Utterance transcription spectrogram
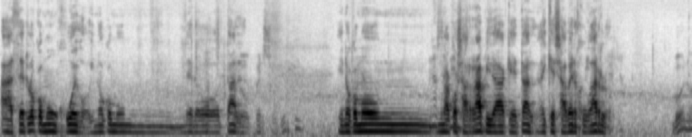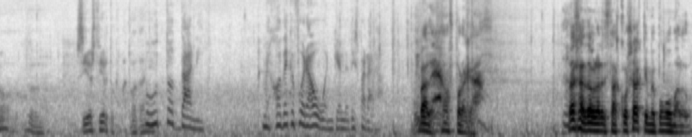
a hacerlo como un juego y no como un mero tal. Y no como un- una cosa rápida que tal. Hay que saber jugarlo. Bueno, eh, si es cierto que mató a Dani. Me jode que fuera Owen quien le disparara. Vale, vamos por acá. Voy a dejar de hablar de estas cosas que me pongo malo.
